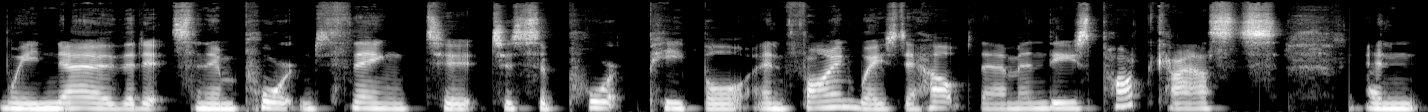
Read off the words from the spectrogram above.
we know that it's an important thing to to support people and find ways to help them. And these podcasts and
